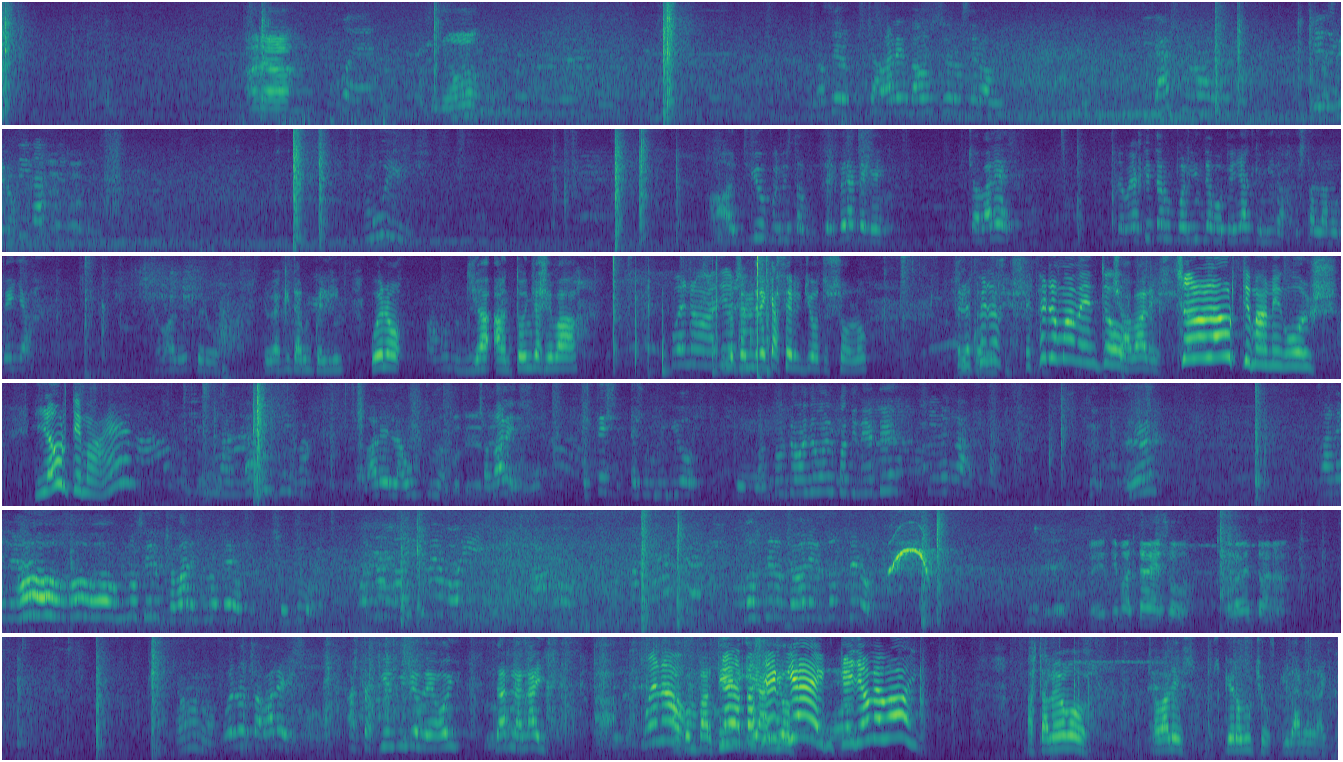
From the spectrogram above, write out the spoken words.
¡Ara! Joder. ¡Uno! Cero, cero. Chavales, vamos 0 0 a 1. Tiras uno Sí, tiras. Uy. Ay, tío, con esta... Espérate que... Chavales, le voy a quitar un pelín de botella, que mira, esta es la botella. Chavales, pero le voy a quitar un pelín. Bueno, ya Antón ya se va. Bueno, Lo adiós. tendré que hacer yo solo. Pero espera, espera un momento. Chavales. Solo la última, amigos. La última, ¿eh? La última. Chavales, la última. Chavales, este es, es un vídeo que... ¿Antón te va a llevar el patinete? Sí, venga. ¿Eh? Vale, vale. ¡Oh, oh, oh! 1-0, chavales, 1-0. Soy yo. Bueno, no, es que me voy. Vamos. Mañana seguimos. 2-0, chavales, 2-0. Ahí encima está eso, de la ventana. Vámonos. Bueno, chavales, hasta aquí el vídeo de hoy. Darle a like. Bueno, A compartir que lo paséis bien, que yo me voy. Hasta luego. Chavales, os quiero mucho y darle like.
